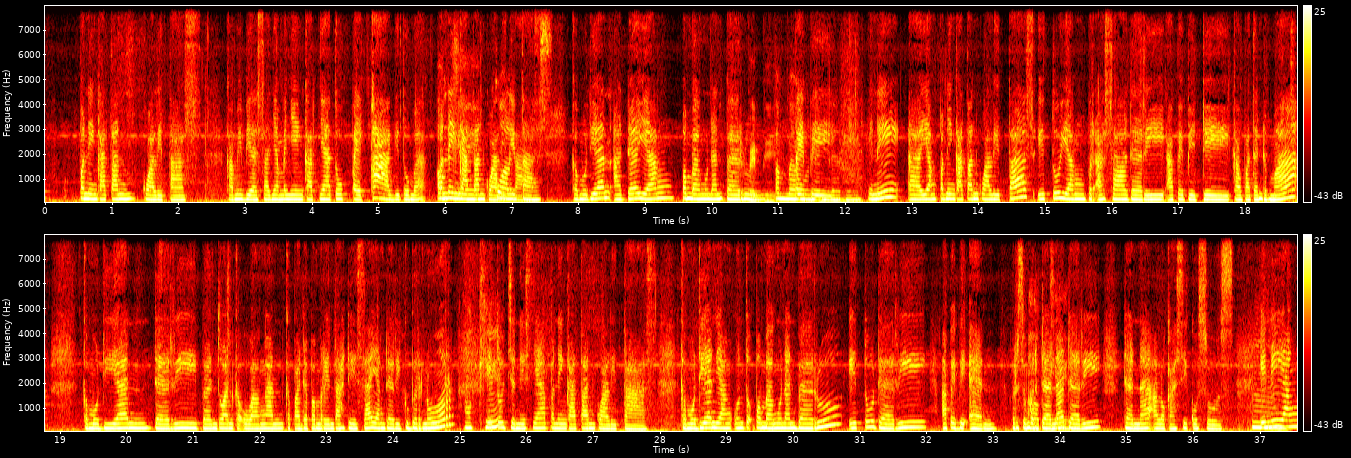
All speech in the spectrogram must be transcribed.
peningkatan kualitas. Kami biasanya menyingkatnya tuh PK gitu Mbak. Oke, Peningkatan kualitas. kualitas. Kemudian ada yang pembangunan baru. PB. Pembangunan PB. baru. Ini eh, yang peningkatan kualitas itu yang berasal dari APBD Kabupaten Demak, kemudian dari bantuan keuangan kepada pemerintah desa yang dari gubernur. Oke. Itu jenisnya peningkatan kualitas. Kemudian yang untuk pembangunan baru itu dari APBN, bersumber Oke. dana dari dana alokasi khusus. Hmm. Ini yang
